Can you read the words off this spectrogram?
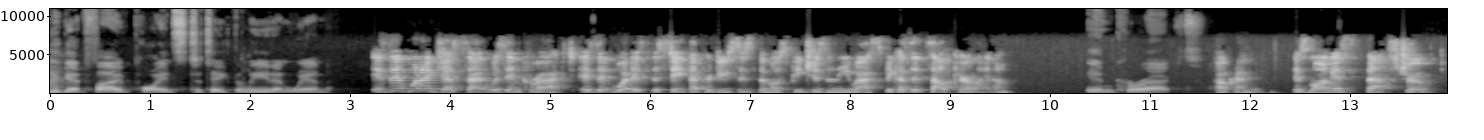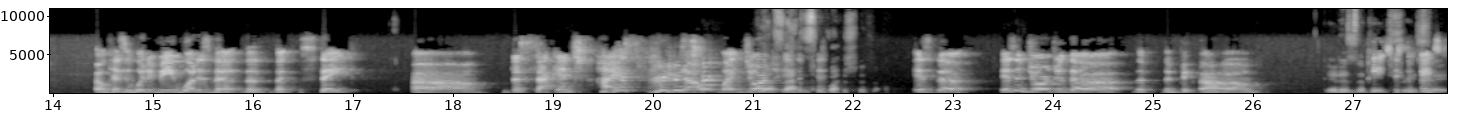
you get five points to take the lead and win. Is it what I just said was incorrect? Is it what is the state that produces the most peaches in the U.S.? Because it's South Carolina. Incorrect. Okay. As long as that's true. okay. So would it be what is the the the state? Uh. The second highest producer. No. Wait. Georgia. yes, that's is, the question. is the isn't Georgia the the the uh It is the It's Peachtree the Peach- State.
